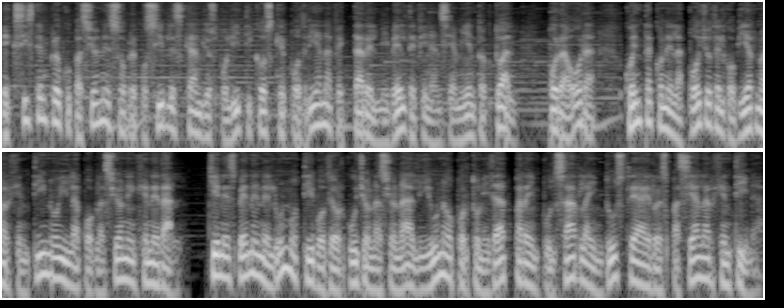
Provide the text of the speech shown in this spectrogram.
existen preocupaciones sobre posibles cambios políticos que podrían afectar el nivel de financiamiento actual. Por ahora, cuenta con el apoyo del gobierno argentino y la población en general, quienes ven en él un motivo de orgullo nacional y una oportunidad para impulsar la industria aeroespacial argentina.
